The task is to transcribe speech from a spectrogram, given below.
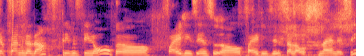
చెప్పాను కదా త్రీ ఫిఫ్టీలో ఒక ఫైవ్ డిజైన్స్ ఫైవ్ డిజైన్స్ అలా వస్తున్నాయనేసి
